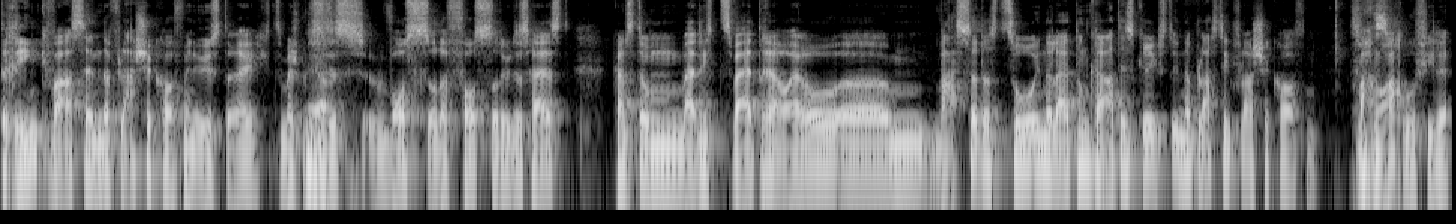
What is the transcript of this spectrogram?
Trinkwasser in der Flasche kaufen in Österreich. Zum Beispiel Ja. dieses Voss oder Voss oder wie das heißt. Kannst du um, weiß nicht, zwei, drei Euro ähm, Wasser, das du so in der Leitung gratis kriegst, in der Plastikflasche kaufen. Machen auch ur viele.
